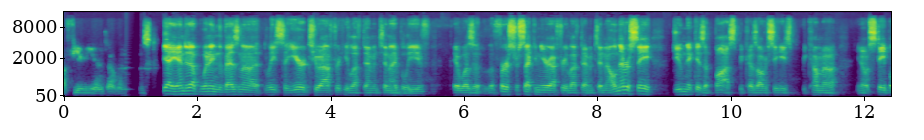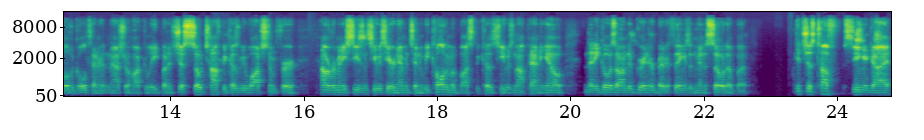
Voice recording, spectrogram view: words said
a few years at least. Yeah, he ended up winning the Vezina at least a year or two after he left Edmonton, I believe. It was a, the first or second year after he left Edmonton. I'll never say Dubnyk is a bust because obviously he's become a you know a staple of a goaltender in the National Hockey League, but it's just so tough because we watched him for however many seasons he was here in Edmonton. We called him a bust because he was not panning out, and then he goes on to greater and better things in Minnesota. But it's just tough seeing a guy,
